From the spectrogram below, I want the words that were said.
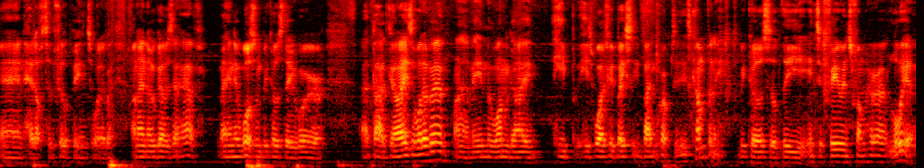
and head off to the Philippines or whatever. And I know guys that have. And it wasn't because they were uh, bad guys or whatever. I mean, the one guy, he his wife had basically bankrupted his company because of the interference from her lawyer,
